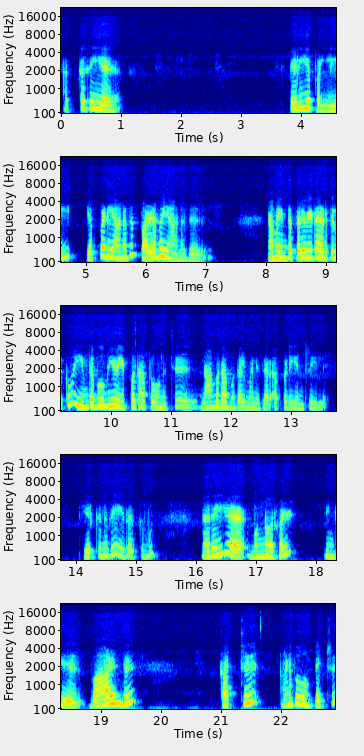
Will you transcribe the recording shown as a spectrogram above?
அத்தகைய பெரிய பள்ளி எப்படியானது பழமையானது? நம்ம இந்த பிறவி தான் எடுத்திருக்கோம் இந்த பூமியும் இப்போ தான் தோணுச்சு நாம தான் முதல் மனிதர் அப்படி என்று இல்லை. ஏற்கனவே இதற்கு முன் நிறைய முன்னோர்கள் இங்கு வாழ்ந்து கற்று அனுபவம் பெற்று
